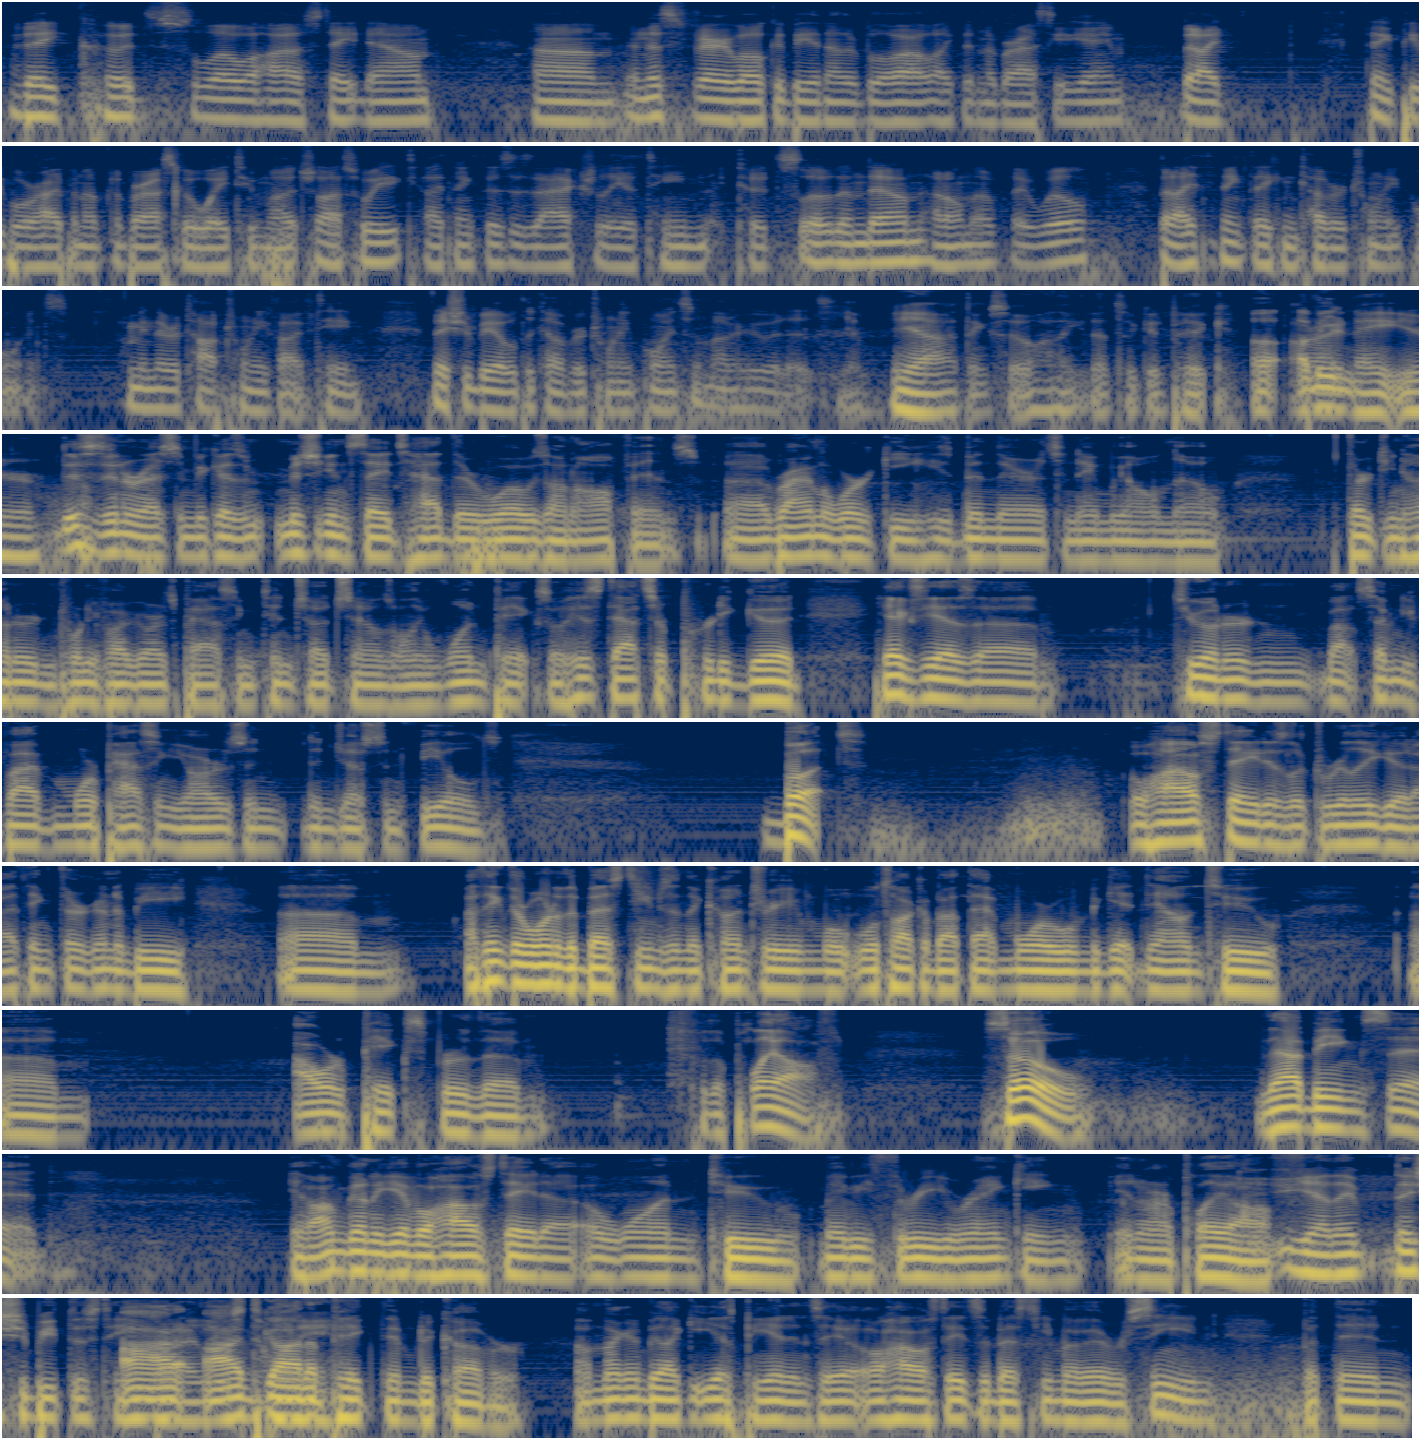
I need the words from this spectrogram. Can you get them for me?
they could slow Ohio State down, um, and this very well could be another blowout like the Nebraska game. But I think people were hyping up Nebraska way too much last week. I think this is actually a team that could slow them down. I don't know if they will, but I think they can cover 20 points. I mean, they're a top 25 team. They should be able to cover 20 points no matter who it is. Yeah, I think so. I think that's a good pick. Uh, I All right, mean, Nate, you're This is interesting because Michigan State's had their woes on offense. Uh, Brian Lewerke, he's been there. It's a name we all know. 1,325 yards passing, 10 touchdowns, only one pick. So his stats are pretty good. He actually has uh, 200 and about 75 more passing yards than, than Justin Fields. But Ohio State has looked really good. I think they're going to be. Um, I think they're one of the best teams in the country, and we'll, we'll talk about that more when we get down to um, our picks for the for the playoff. So, that being said, if I'm going to give Ohio State a, a one, two, maybe three ranking in our playoff, Yeah, they they should beat this team by I, I've got to pick them to cover. I'm not going to be like ESPN and say Ohio State's the best team I've ever seen, but then,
